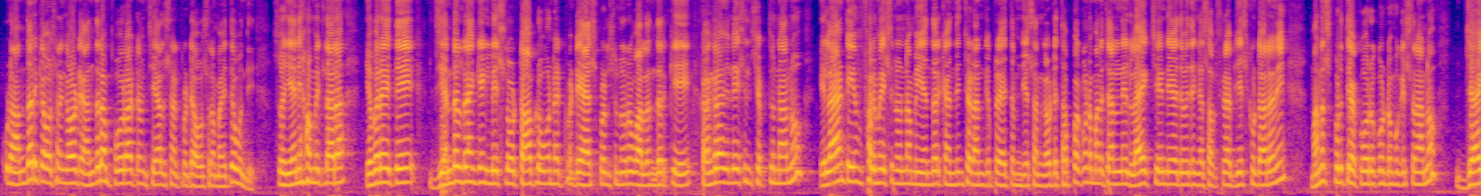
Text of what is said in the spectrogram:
ఇప్పుడు అందరికీ అవసరం కాబట్టి అందరం పోరాటం చేయాల్సినటువంటి అవసరం అయితే ఉంది. సో ఎనీహౌ మిట్లారా ఎవరైతే జనరల్ ర్యాంకింగ్ లిస్ట్లో టాప్లో ఉన్నటువంటి ఆస్పిరెంట్స్ ఉన్నారో వాళ్ళందరికీ కంగ్రాచులేషన్స్ చెప్తున్నాను. ఎలాంటి ఇన్ఫర్మేషన్ ఉన్నా మీ అందరికీ అందించడానికి ప్రయత్నం చేశాను కాబట్టి తప్పకుండా మన ఛానల్ని లైక్ చేయండి. అదేవిధంగా సబ్స్క్రైబ్ చేసుకుంటారని మనస్ఫూర్తిగా కోరుకుంటూ ముగిస్తున్నాను. Jai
